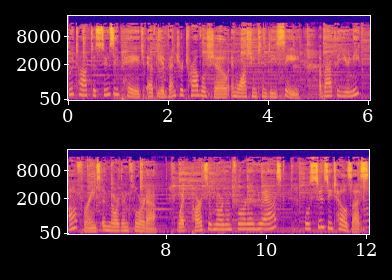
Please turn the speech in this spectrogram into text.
we talked to Susie Page at the Adventure Travel Show in Washington, D.C., about the unique offerings of Northern Florida. What parts of Northern Florida, you ask? Well, Susie tells us.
